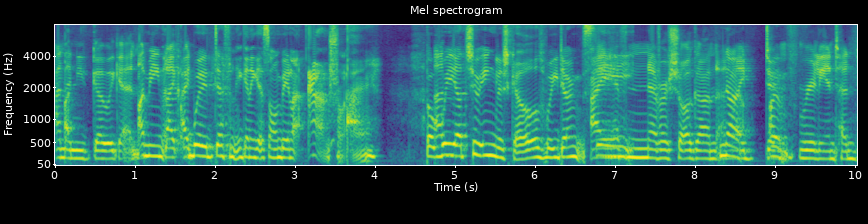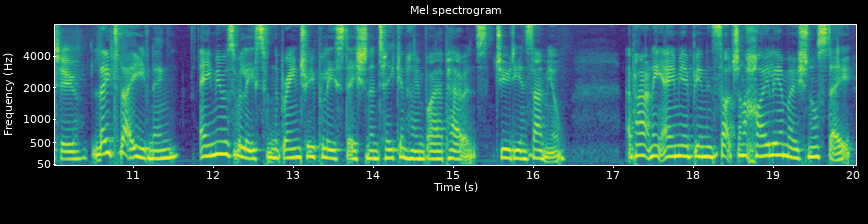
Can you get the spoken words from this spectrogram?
and then you go again? I mean, like I, we're definitely going to get someone being like, actually. But we um, are two English girls. We don't see. I have never shot a gun and No, I don't I've- really intend to. Later that evening, Amy was released from the Braintree police station and taken home by her parents, Judy and Samuel. Apparently, Amy had been in such a highly emotional state,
